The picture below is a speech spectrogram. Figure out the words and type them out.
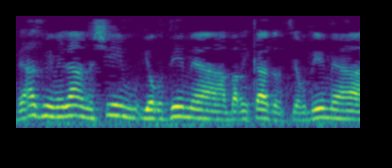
ואז ממילא אנשים יורדים מהבריקדות, יורדים מה...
